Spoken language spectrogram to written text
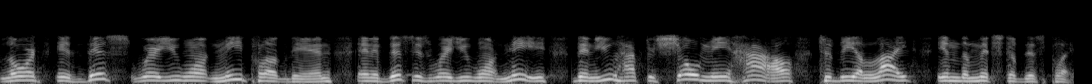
Lord, is this where you want me plugged in? And if this is where you want me, then you have to show me how to be a light in the midst of this place.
